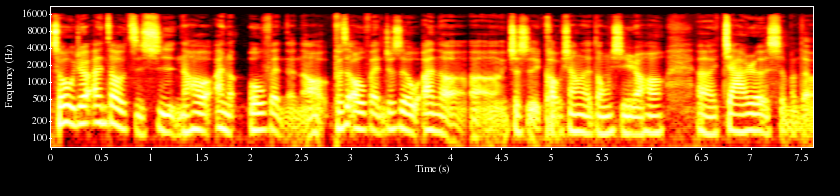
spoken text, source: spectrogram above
所以我就按照指示，然后按了 oven 的，然后不是 oven，就是我按了呃，就是烤箱的东西，然后呃加热什么的。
